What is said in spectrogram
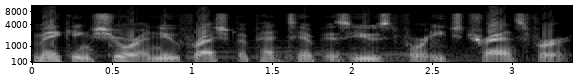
making sure a new fresh pipette tip is used for each transfer.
